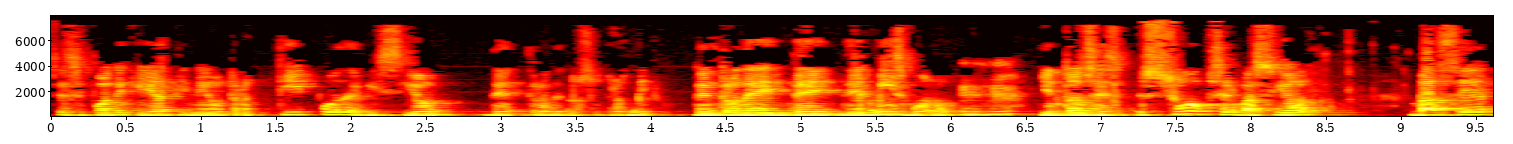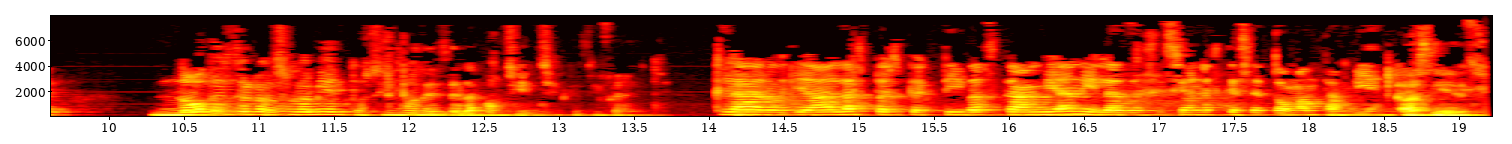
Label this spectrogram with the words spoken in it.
se supone que ya tiene otro tipo de visión dentro de nosotros mismos, dentro de, él mismo, ¿no? Y entonces su observación va a ser no desde el razonamiento, sino desde la conciencia, que es diferente. Claro, ya las perspectivas cambian y las decisiones que se toman también. Así es.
